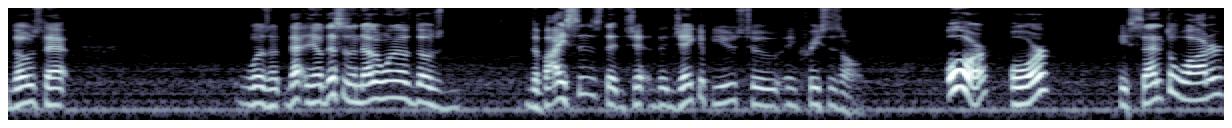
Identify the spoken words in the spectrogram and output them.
those that wasn't that you know this is another one of those devices that J- that Jacob used to increase his own, or or he sat at the water,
